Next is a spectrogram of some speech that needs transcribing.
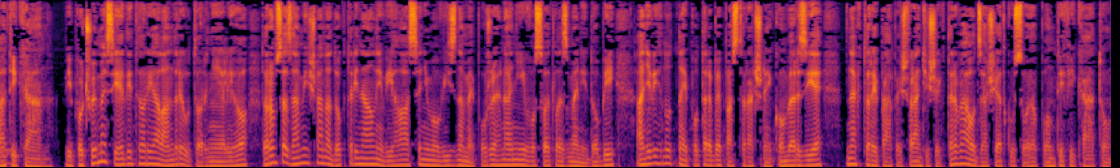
Vatikán. Vypočujme si editoriál Andreu Tornieliho, ktorom sa zamýšľa nad doktrinálnym vyhlásením o význame požehnaní vo svetle zmeny doby a nevyhnutnej potrebe pastoračnej konverzie, na ktorej pápež František trvá od začiatku svojho pontifikátu.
